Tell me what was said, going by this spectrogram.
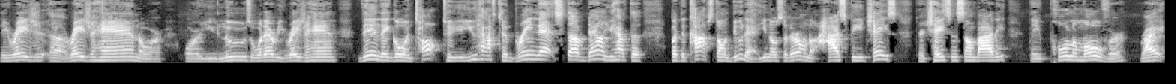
they raise your uh, raise your hand or or you lose or whatever, you raise your hand. Then they go and talk to you. You have to bring that stuff down. You have to, but the cops don't do that, you know. So they're on a high speed chase. They're chasing somebody. They pull them over, right?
